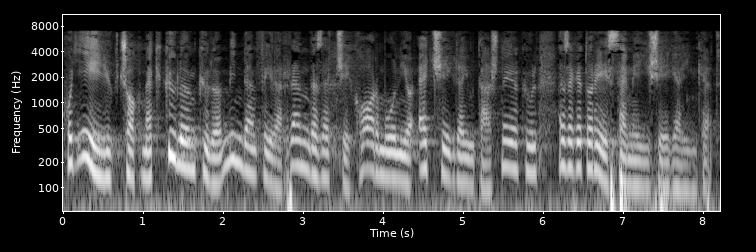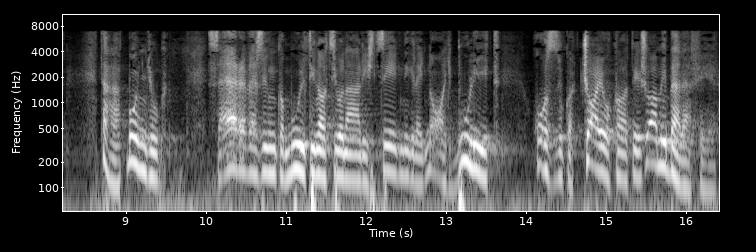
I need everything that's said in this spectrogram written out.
hogy éljük csak meg külön-külön mindenféle rendezettség, harmónia, egységre jutás nélkül ezeket a részszemélyiségeinket. Tehát mondjuk, szervezünk a multinacionális cégnél egy nagy bulit, hozzuk a csajokat, és ami belefér.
